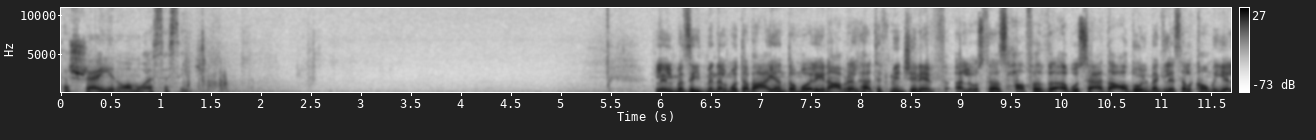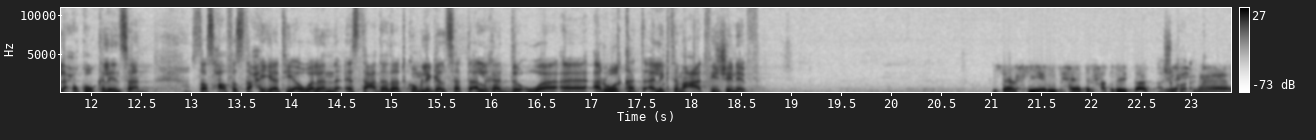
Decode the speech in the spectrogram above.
تشريعي ومؤسسي. للمزيد من المتابعة ينضم إلينا عبر الهاتف من جنيف الأستاذ حافظ أبو سعد عضو المجلس القومي لحقوق الإنسان. أستاذ حافظ تحياتي. أولا استعداداتكم لجلسة الغد وأروقة الاجتماعات في جنيف. مساء الخير وتحياتي لحضرتك أشكرك. إحنا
